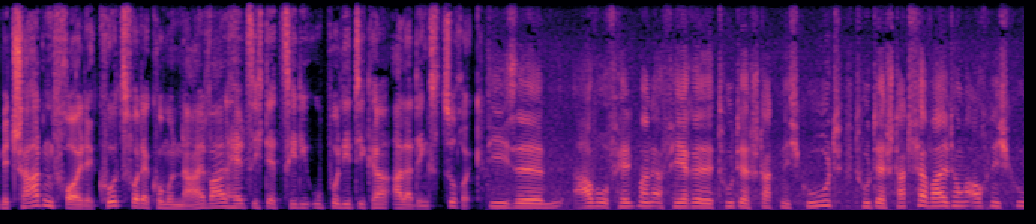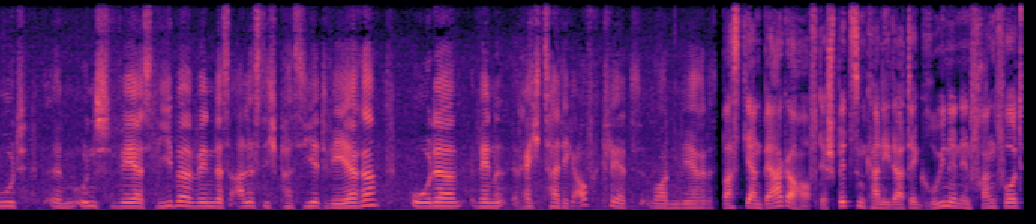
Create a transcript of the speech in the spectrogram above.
Mit Schadenfreude kurz vor der Kommunalwahl hält sich der CDU-Politiker allerdings zurück. Diese AWO-Feldmann-Affäre tut der Stadt nicht gut, tut der Stadtverwaltung auch nicht gut. Ähm, uns wäre es lieber, wenn das alles nicht passiert wäre oder wenn rechtzeitig aufgeklärt worden wäre. Bastian Bergerhoff, der Spitzenkandidat der Grünen in Frankfurt,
